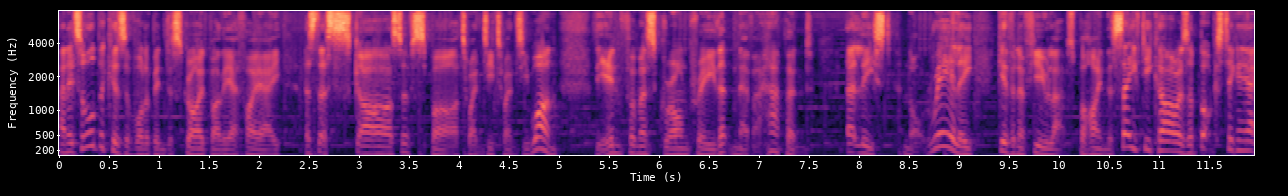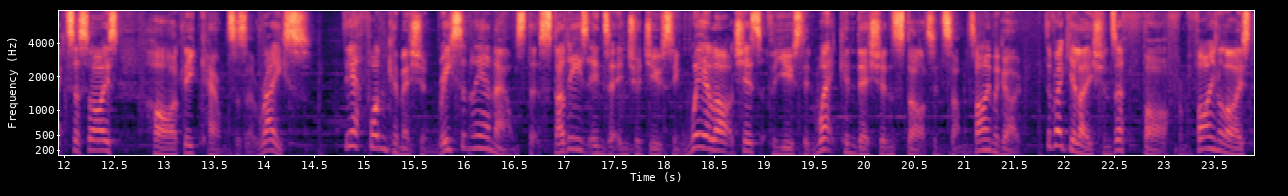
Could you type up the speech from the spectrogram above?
And it's all because of what have been described by the FIA as the scars of Spa 2021, the infamous Grand Prix that never happened. At least, not really, given a few laps behind the safety car as a box ticking exercise hardly counts as a race. The F1 Commission recently announced that studies into introducing wheel arches for use in wet conditions started some time ago. The regulations are far from finalised,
